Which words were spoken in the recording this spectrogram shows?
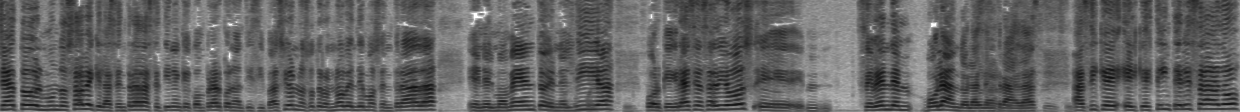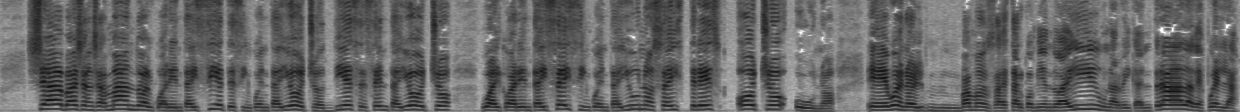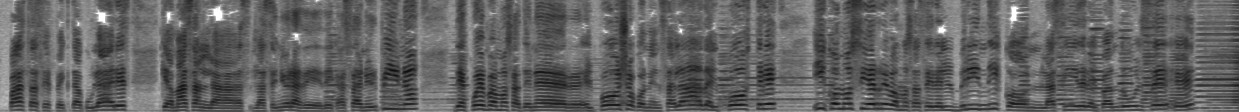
Ya todo el mundo sabe que las entradas se tienen que comprar con anticipación. Nosotros no vendemos entrada en el momento, en el día, supuesto, sí, sí. porque gracias a Dios eh, se venden volando las Volando, entradas. sí, sí, sí, Así que el que esté interesado, ya vayan llamando al 47 58 10 68 o al 46 51 63 81. Eh, bueno, mm, vamos a estar comiendo ahí una rica entrada, después las pastas espectaculares que amasan las, las señoras de, de Casano Irpino, después vamos a tener el pollo con ensalada, el postre y como cierre vamos a hacer el brindis con la sidra, el pan dulce, ¿eh?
